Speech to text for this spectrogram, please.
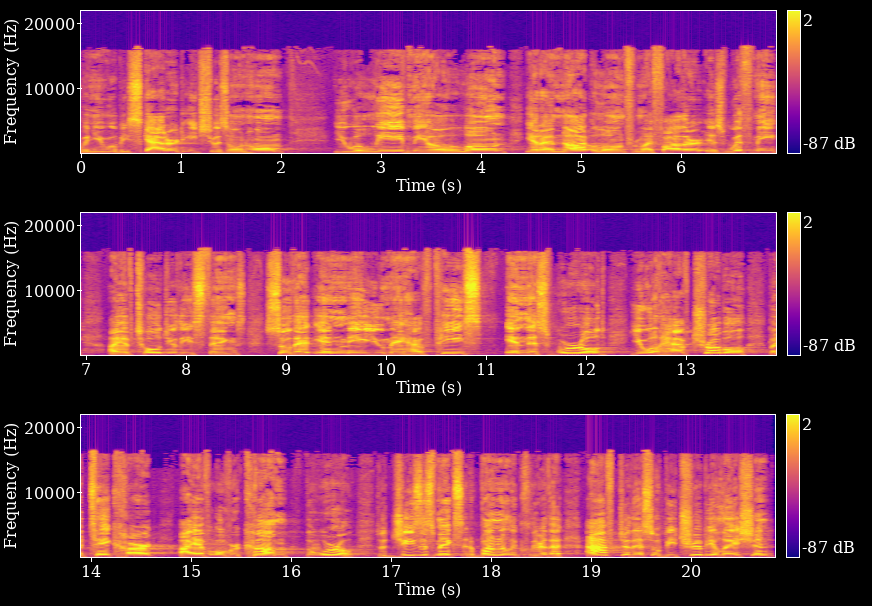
when you will be scattered, each to his own home. You will leave me all alone, yet I am not alone, for my Father is with me. I have told you these things so that in me you may have peace. In this world you will have trouble, but take heart, I have overcome the world. So Jesus makes it abundantly clear that after this will be tribulation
